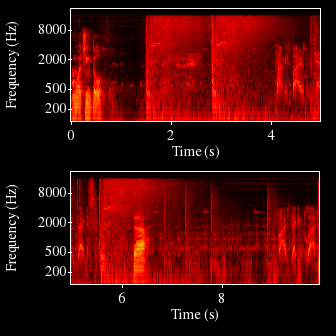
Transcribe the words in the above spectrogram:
I'm watching door. Yeah. 5 seconds left.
